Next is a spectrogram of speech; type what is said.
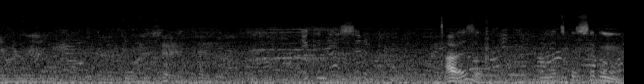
You want to, you want to sit in? You can just sit Oh, is it? Let's go sit in it.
